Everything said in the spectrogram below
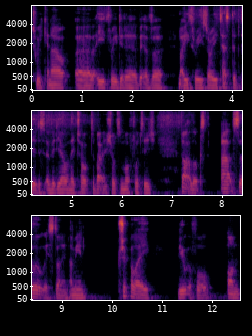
tweaking out. Uh, E3 did a bit of a, not E3, sorry, Tested did a video and they talked about it and showed some more footage. That looks absolutely stunning. I mean, AAA, beautiful, on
